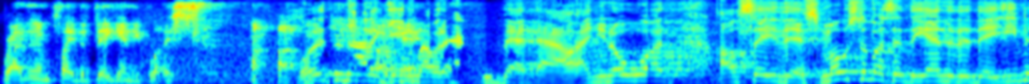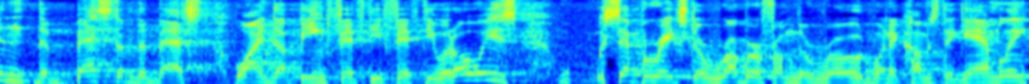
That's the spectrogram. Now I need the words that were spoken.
rather than play the vig anyplace. well, this is not a okay. game I would actually bet, Al. And you know what? I'll say this. Most of us at the end of the day, even the best of the best, wind up being 50 50. What always separates the rubber from the road when it comes to gambling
